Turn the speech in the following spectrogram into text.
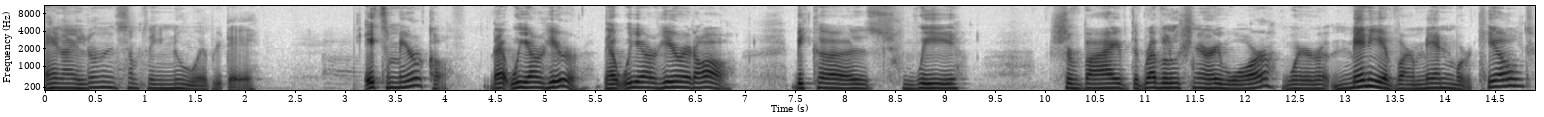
and I learn something new every day. It's a miracle that we are here, that we are here at all because we survived the Revolutionary War, where many of our men were killed.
